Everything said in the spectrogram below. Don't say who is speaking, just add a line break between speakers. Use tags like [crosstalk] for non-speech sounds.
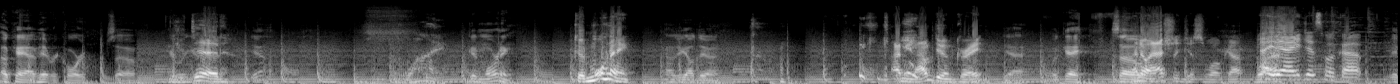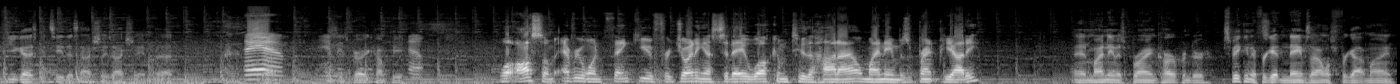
Oh. Okay, I've hit record. So
You did.
Yeah.
Why?
Good morning.
Good morning.
How's y'all doing? [laughs]
I mean, I'm doing great.
Yeah. Okay. So
I know Ashley just woke up.
well,
I, I just woke up.
if you guys could see this, Ashley's actually in bed.
I am. I am
She's
in-
very comfy.
Yeah.
Well, awesome. Everyone, thank you for joining us today. Welcome to the Hot Aisle. My name is Brent Piatti.
And my name is Brian Carpenter. Speaking of forgetting names, I almost forgot mine.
